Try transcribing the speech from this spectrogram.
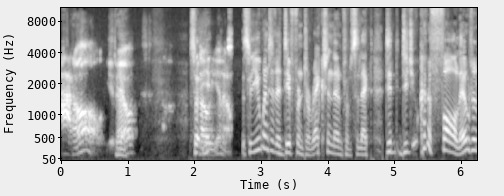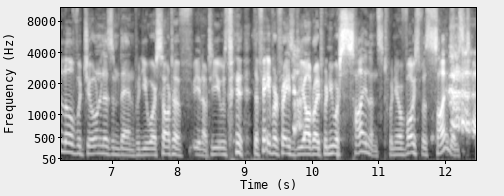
at all. You know. So, So, you, you know. so you went in a different direction then from Select. Did did you kind of fall out of love with journalism then when you were sort of you know to use the, the favorite phrase of the alt-right when you were silenced when your voice was silenced?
